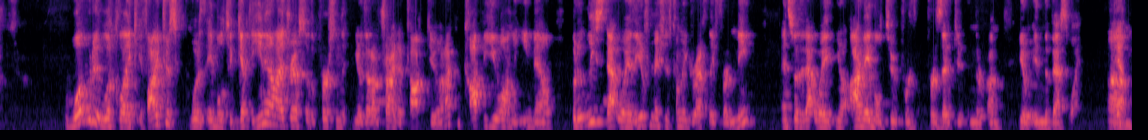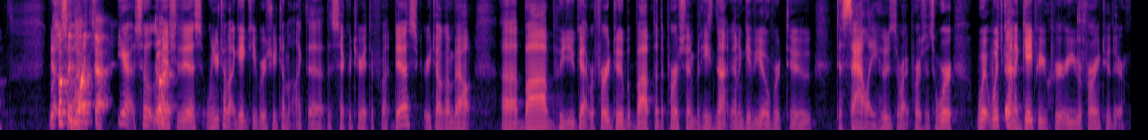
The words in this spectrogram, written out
what would it look like if I just was able to get the email address of the person that you know that I'm trying to talk to, and I can copy you on the email, but at least that way the information is coming directly from me, and so that, that way you know I'm able to pre- present it in the um, you know in the best way. Um, yeah. No, something so, like that. Yeah. So let me ask you this: When you're talking about gatekeepers, are you talking about like the, the secretary at the front desk, or are you talking about uh, Bob, who you got referred to, but Bob's not the person, but he's not going to give you over to to Sally, who's the right person? So we're which kind of gatekeeper are you referring to there?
